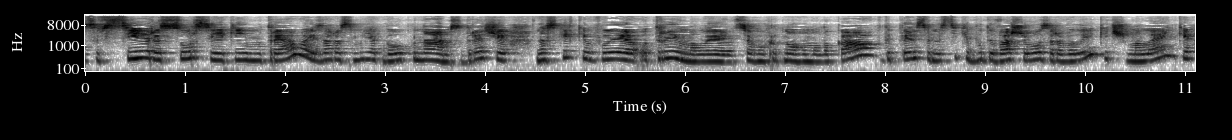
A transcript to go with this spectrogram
це всі ресурси, які йому треба, і зараз ми якби окунаємося. До речі, наскільки ви отримали цього грудного молока в дитинстві, настільки буде ваше озеро велике чи маленьке.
